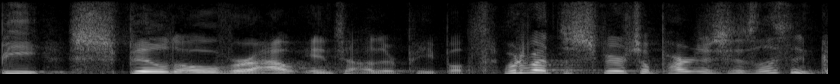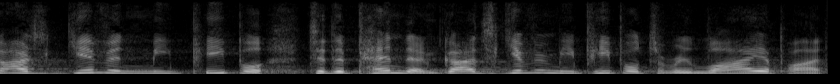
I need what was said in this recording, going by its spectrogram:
be spilled over out into other people? What about the spiritual partner says, listen, God's given me people to depend on. God's given me people to rely upon.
